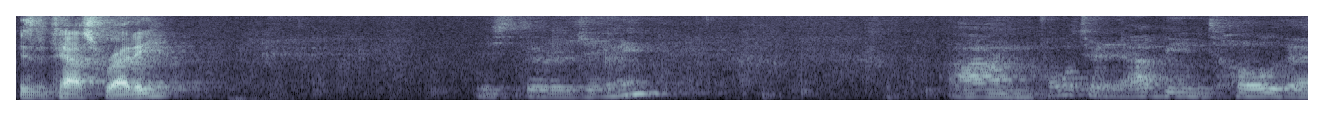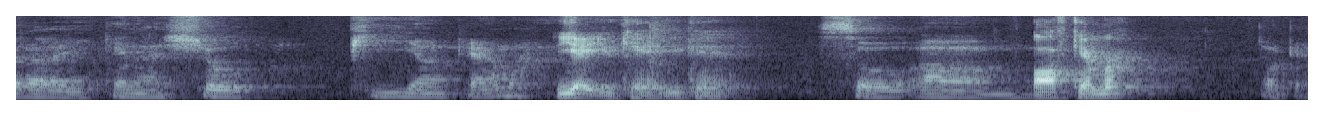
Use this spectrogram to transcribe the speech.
Is the test ready? Mr. Jimmy, unfortunately, I've been told that I cannot show pee on camera. Yeah, you can. You can. So, um, Off camera. okay,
